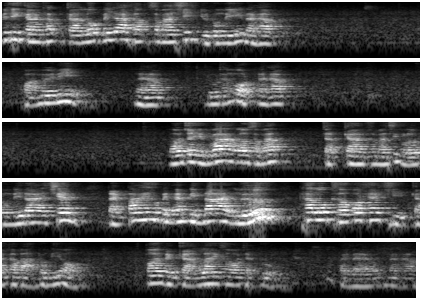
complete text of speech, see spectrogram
วิธีการการลบไม่ยากครับ สมาชิกอยู่ตรงนี้นะครับ ขวามือนี่นะครับ ดูทั้งหมดนะครับ เราจะเห็นว่าเราสามารถจัดการสมาชิกของเราตรงนี้ได้ เช่น แต่งตั้งให้เขาเป็นแอดมินได้ หรือถ้าลบเขาก็แค่ขีดกากระบาทตรงนี้ออก ก็เป็นการไล่เขาออกจากกลุ่มไปแล้วนะครับ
